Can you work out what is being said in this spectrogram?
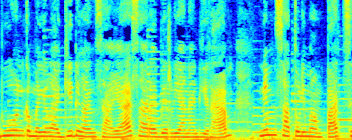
Bun, kembali lagi dengan saya Sarah Berliana Diram, NIM 154-1949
